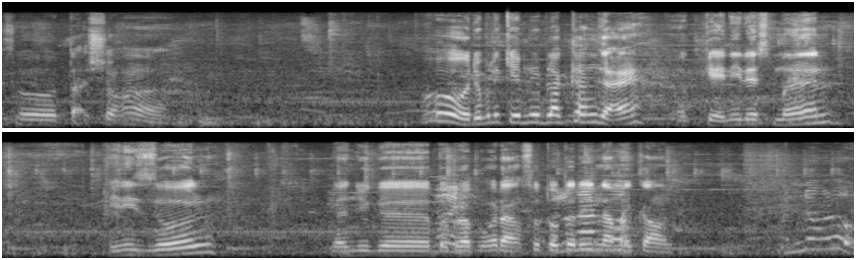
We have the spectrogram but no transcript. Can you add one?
So, tak shock lah. Oh, dia boleh kamera belakang ke eh? Okay, ni Desmond. Ini Zul. Dan juga beberapa orang. So, total dia 6 account. Menang tu.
